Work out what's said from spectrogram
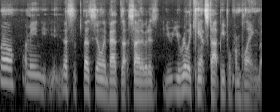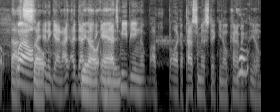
Well i mean that's that's the only bad th- side of it is you you really can't stop people from playing though that's, well, so and again, I, I that, you know, that again, that's me being a, like a pessimistic, you know, kind of Well, a, you know,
